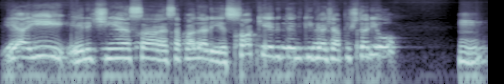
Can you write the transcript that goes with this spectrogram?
E aí ele tinha essa, essa padaria. Só que ele teve que viajar para o exterior. Hum.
